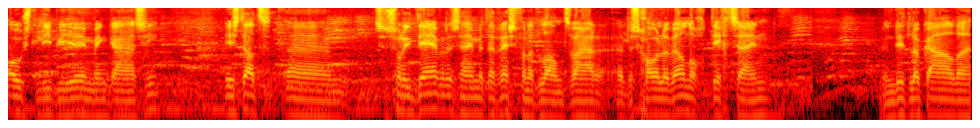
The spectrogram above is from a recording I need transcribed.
Oost-Libië, in Benghazi... is dat uh, ze solidair willen zijn met de rest van het land... waar de scholen wel nog dicht zijn. In dit lokaal uh,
